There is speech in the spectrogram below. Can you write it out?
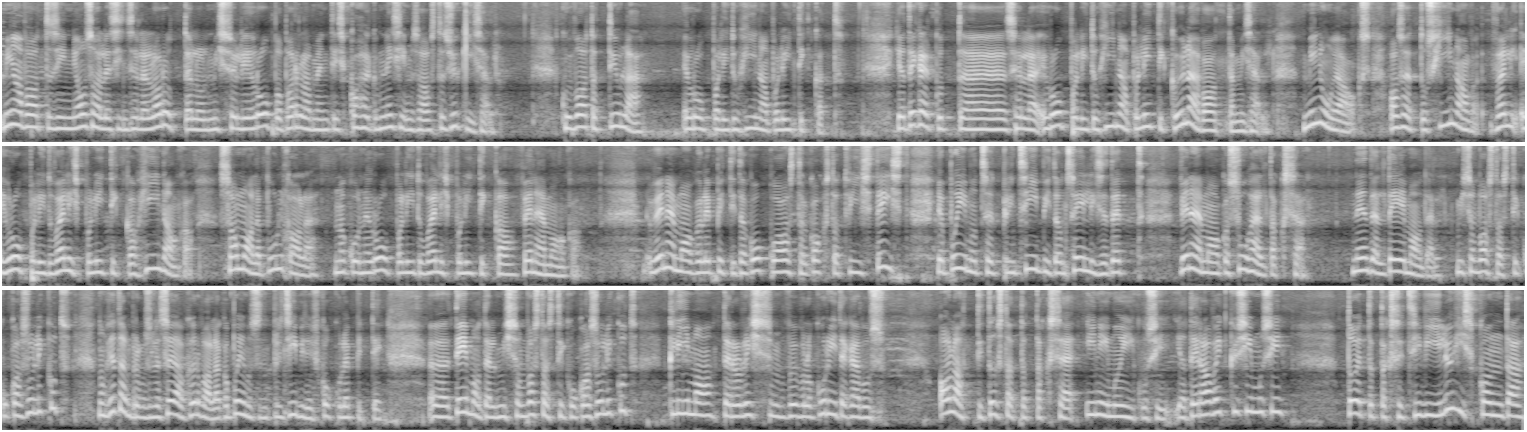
mina vaatasin ja osalesin sellel arutelul, mis oli Euroopa Parlamendis kahekümne esimese aasta sügisel, kui vaadati üle Euroopa Liidu Hiina poliitikat. ja tegelikult äh, selle Euroopa Liidu Hiina poliitika ülevaatamisel minu jaoks asetus Hiina, Euroopa Liidu välispoliitika Hiinaga samale pulgale, nagu on Euroopa Liidu välispoliitika Venemaaga Venemaaga lepiti ta kokku aastal kaks tuhat viisteist ja põhimõtteliselt printsiibid on sellised, et Venemaaga suheldakse nendel teemadel, mis on vastastikku kasulikud. noh, jätame praegu selle sõja kõrvale, aga põhimõtteliselt need printsiibid, mis kokku lepiti. teemadel, mis on vastastikku kasulikud, kliima, terrorism, võib-olla kuritegevus. alati tõstatatakse inimõigusi ja teravaid küsimusi. toetatakse tsiviilühiskonda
